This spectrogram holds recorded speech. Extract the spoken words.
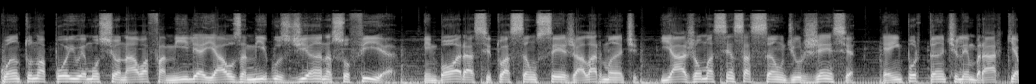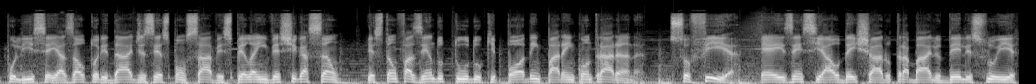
quanto no apoio emocional à família e aos amigos de Ana Sofia. Embora a situação seja alarmante e haja uma sensação de urgência, é importante lembrar que a polícia e as autoridades responsáveis pela investigação estão fazendo tudo o que podem para encontrar Ana. Sofia, é essencial deixar o trabalho deles fluir,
